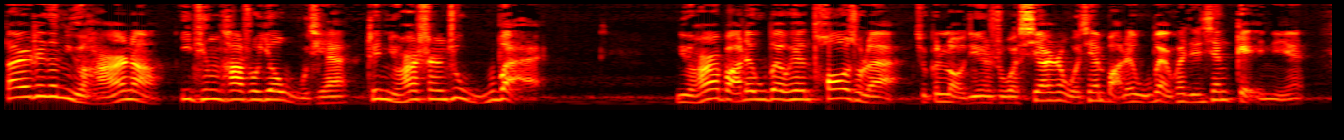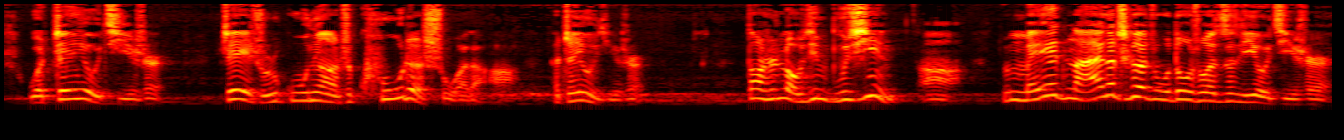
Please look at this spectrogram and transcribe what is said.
但是这个女孩呢，一听他说要五千，这女孩身上就五百。女孩把这五百块钱掏出来，就跟老金说：“先生，我先把这五百块钱先给您，我真有急事这时候姑娘是哭着说的啊，她真有急事当时老金不信啊，就没哪个车主都说自己有急事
